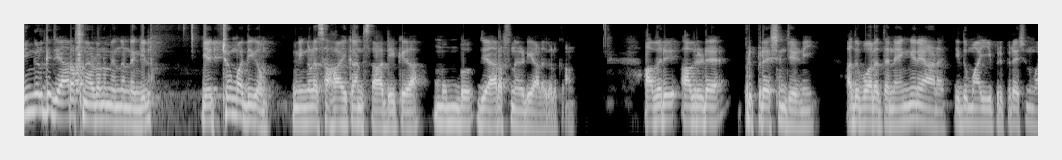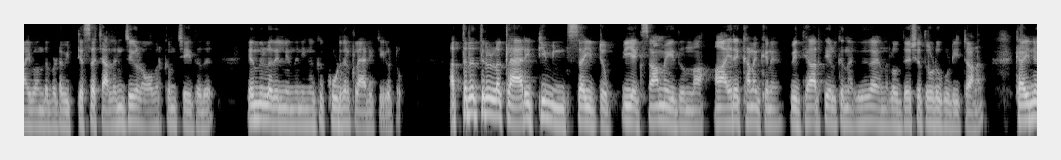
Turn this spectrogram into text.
നിങ്ങൾക്ക് ജെ ആർ എഫ് നേടണമെന്നുണ്ടെങ്കിൽ ഏറ്റവും അധികം നിങ്ങളെ സഹായിക്കാൻ സാധിക്കുക മുമ്പ് ജെ ആർ എഫ് നേടിയ ആളുകൾക്കാണ്. അവർ അവരുടെ പ്രിപ്പറേഷൻ ജേണി അതുപോലെ തന്നെ എങ്ങനെയാണ് ഇതുമായി ഈ പ്രിപ്പറേഷനുമായി ബന്ധപ്പെട്ട വ്യത്യസ്ത ചലഞ്ചുകൾ ഓവർകം ചെയ്തത് എന്നുള്ളതിൽ നിന്ന് നിങ്ങൾക്ക് കൂടുതൽ ക്ലാരിറ്റി കിട്ടും. അത്തരത്തിലുള്ള ക്ലാരിറ്റിയും ഇൻസൈറ്റും ഈ എക്സാം എഴുതുന്ന ആയിരക്കണക്കിന് വിദ്യാർത്ഥികൾക്ക് നൽകുക എന്നുള്ള ഉദ്ദേശത്തോട് കൂടിയിട്ടാണ് കഴിഞ്ഞ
